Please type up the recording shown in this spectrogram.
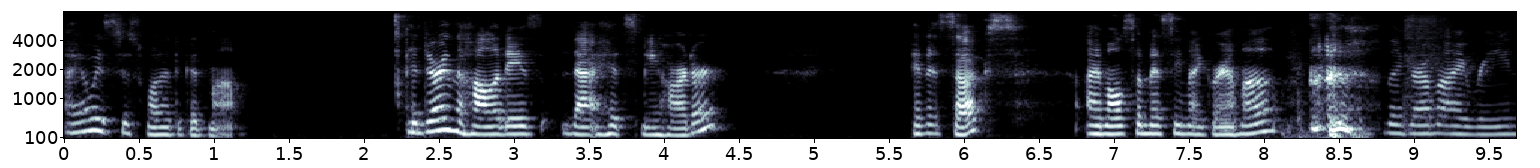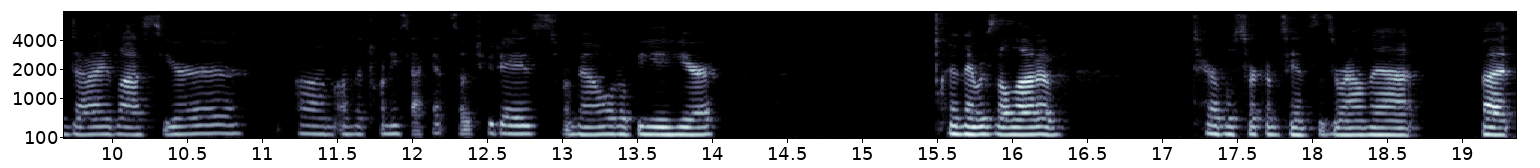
I always just wanted a good mom. And during the holidays, that hits me harder and it sucks. I'm also missing my grandma. my grandma Irene died last year um, on the 22nd. So, two days from now, it'll be a year. And there was a lot of terrible circumstances around that. But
